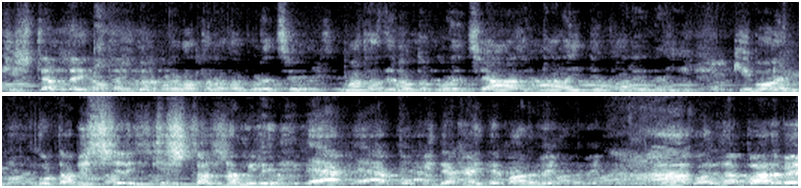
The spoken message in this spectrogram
খ্রিস্টানটা এই কথা শোনার পরে মাথা নত করেছে, মাথা যে নত করেছে আর দাঁড়াইতে পারে নাই। কি বলেন, গোটা বিশ্বের খ্রিস্টানরা মিলে একটা কপি দেখাইতে পারবে? না পারবে?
